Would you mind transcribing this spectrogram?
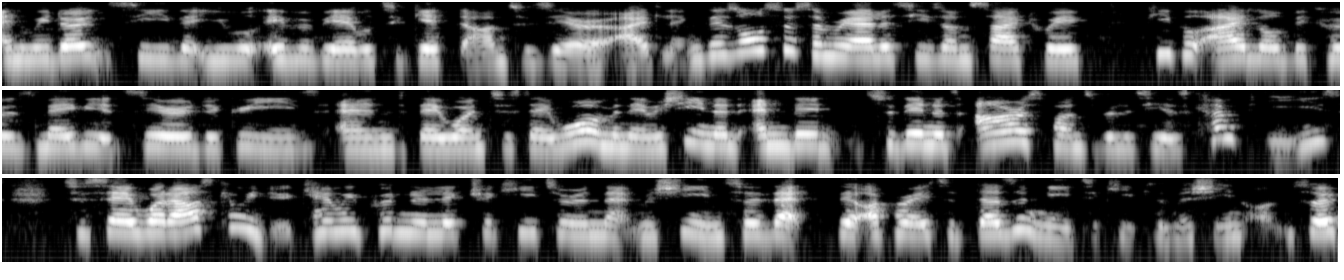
and we don't see that you will ever be able to get down to zero idling. There's also some realities on site where people idle because maybe it's zero degrees and they want to stay warm in their machine and, and then so then it's our responsibility as companies to say what else can we do can we put an electric heater in that machine so that the operator doesn't need to keep the machine on so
